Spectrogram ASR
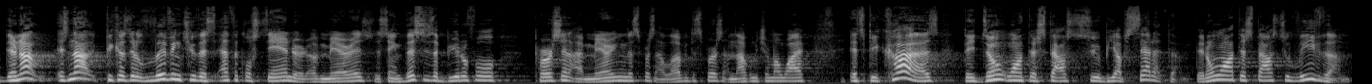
they're not, it's not because they're living to this ethical standard of marriage. They're saying, this is a beautiful person. I'm marrying this person. I love this person. I'm not going to cheat on my wife. It's because they don't want their spouse to be upset at them. They don't want their spouse to leave them.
